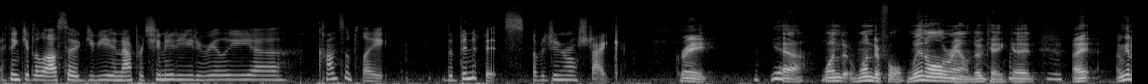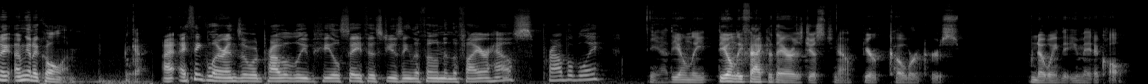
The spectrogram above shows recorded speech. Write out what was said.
I think it'll also give you an opportunity to really uh, contemplate the benefits of a general strike. Great. Yeah, wonder, wonderful. Win all around. Okay, good. I I'm gonna I'm gonna call him. Okay. I, I think Lorenzo would probably feel safest using the phone in the firehouse. Probably. Yeah, the only the only factor there is just, you know, your coworkers knowing that you made a call.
